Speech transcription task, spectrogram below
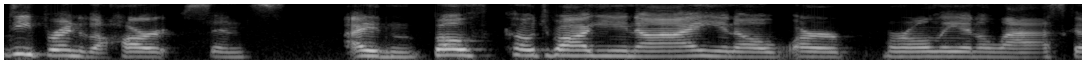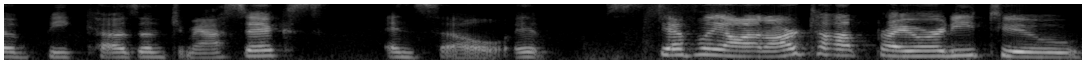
deeper into the heart since I'm both Coach Boggy and I, you know, are we're only in Alaska because of gymnastics, and so it's definitely on our top priority to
